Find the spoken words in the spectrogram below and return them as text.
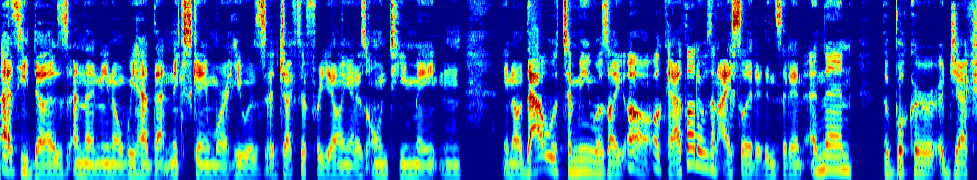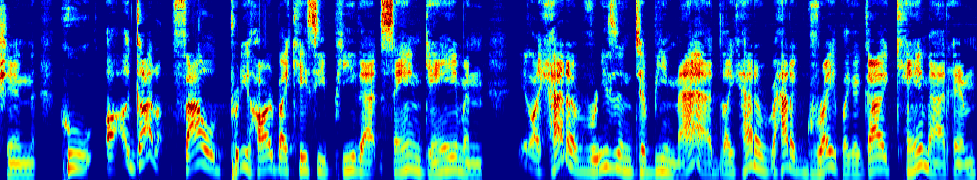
as he does. And then, you know, we had that Knicks game where he was ejected for yelling at his own teammate. And, you know, that was to me was like, oh, okay. I thought it was an isolated incident. And then the Booker ejection, who uh, got fouled pretty hard by KCP that same game and like had a reason to be mad, like had a, had a gripe, like a guy came at him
